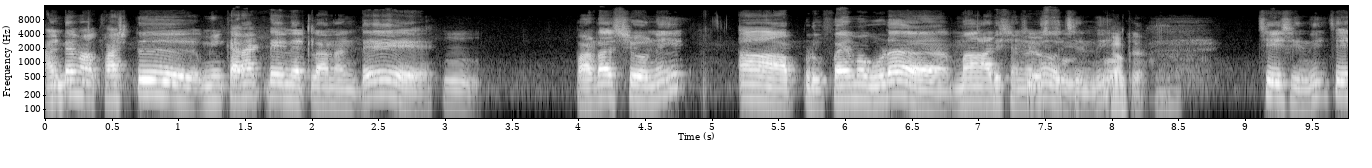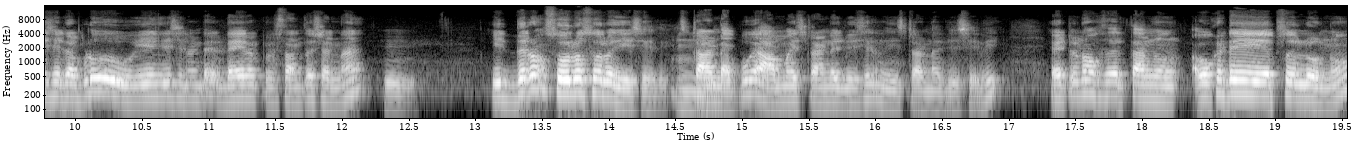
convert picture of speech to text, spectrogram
అంటే మాకు ఫస్ట్ మీ కనెక్ట్ అయింది ఎట్లా అంటే ఉమ్, పటాస్ షోని ఆ, అప్పుడు ఫైమ కూడా మా ఆడిషన్లోనే వచ్చింది. ఓకే. చేసింది. చేసేటప్పుడు ఏం చేసిందంటే డైరెక్టర్ సంతోష్ అన్న ఉమ్, ఇద్దరం సోలో సోలో చేసేది. స్టాండప్ ఆ అమ్మాయి స్టాండప్ చేసేది నేను స్టాండప్ చేసేది. ఎట్లనో ఒకసారి తను ఒకటే ఎపిసోడ్లో ఉన్నాం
